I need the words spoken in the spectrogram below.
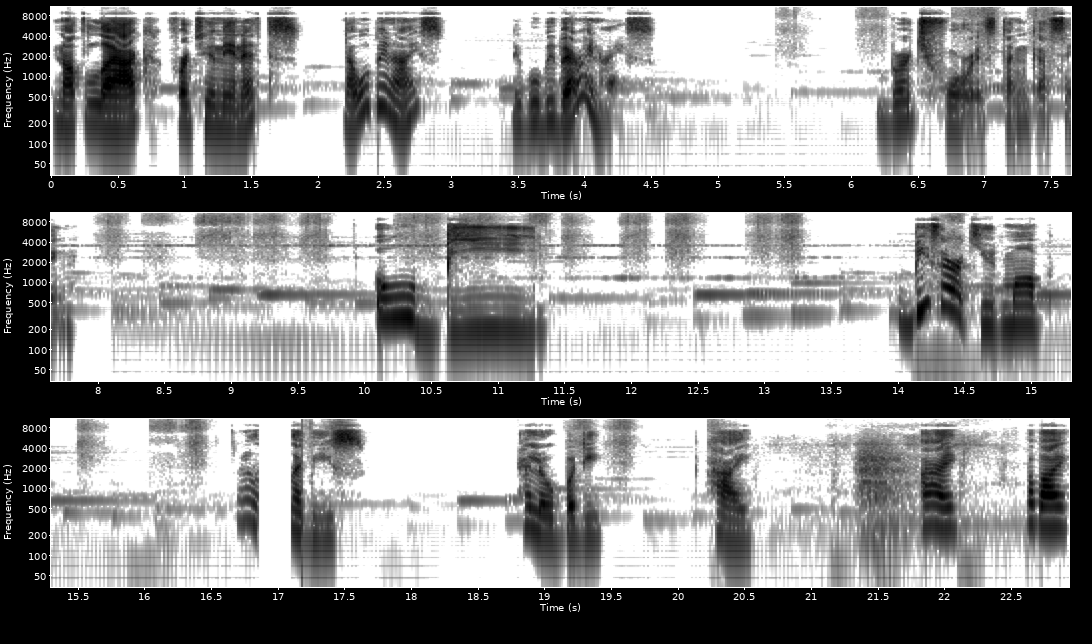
not lag for two minutes, that would be nice. It would be very nice. Birch forest, I'm guessing. Oh, bee. Bees are a cute mob. I like bees. Hello, buddy. Hi. Hi. Bye bye.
